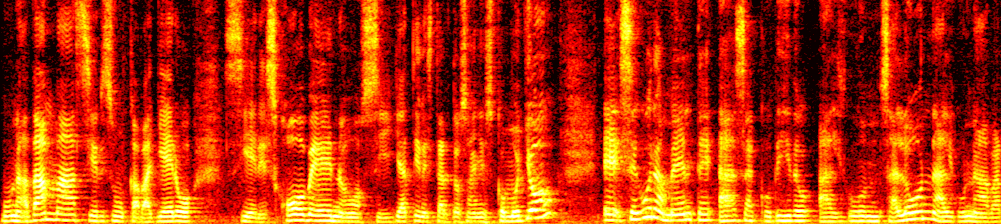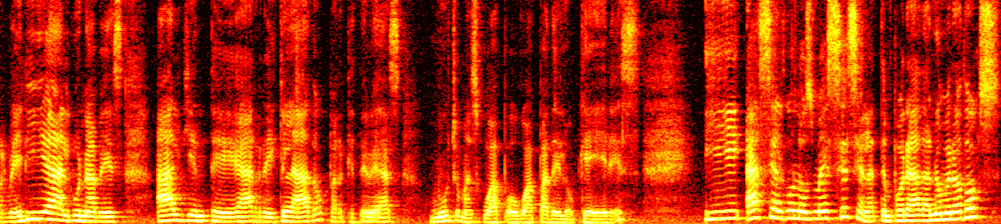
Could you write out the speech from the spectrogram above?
una dama, si eres un caballero, si eres joven o si ya tienes tantos años como yo, eh, seguramente has acudido a algún salón, a alguna barbería, alguna vez alguien te ha arreglado para que te veas mucho más guapo o guapa de lo que eres. Y hace algunos meses, en la temporada número 2,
